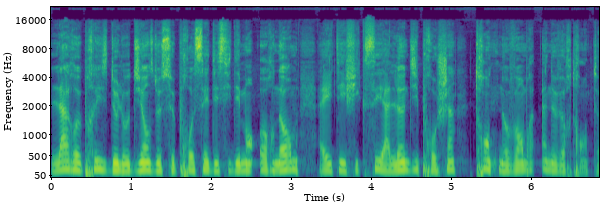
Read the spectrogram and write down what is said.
La reprise de l'audience de ce procès décidément hors norme a été fixée à lundi prochain, 30 novembre à 9h30.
